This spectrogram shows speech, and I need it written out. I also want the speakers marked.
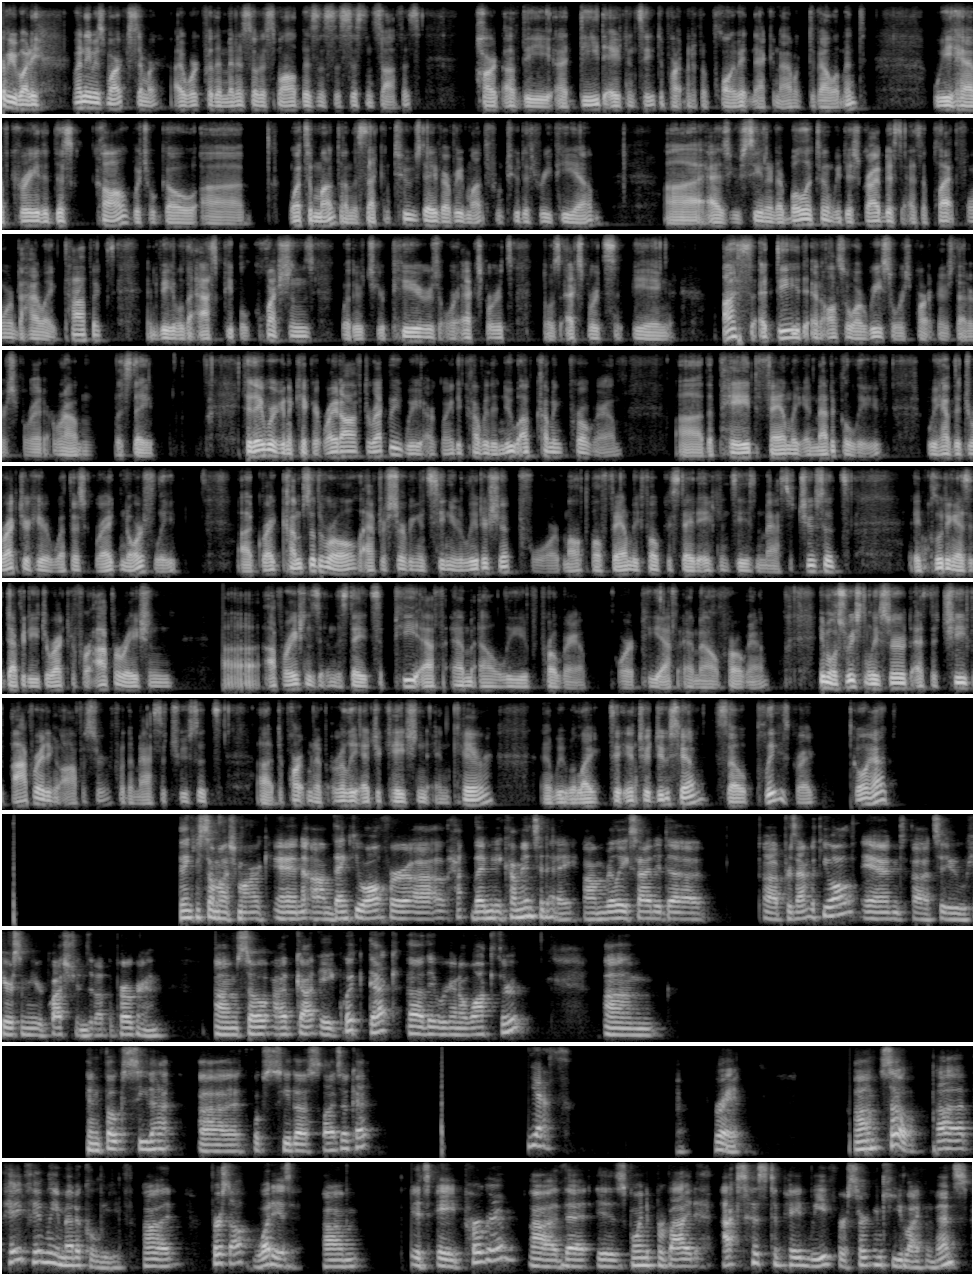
Speaker 1: everybody. My name is Mark Simmer. I work for the Minnesota Small Business Assistance Office, part of the uh, DEED agency, Department of Employment and Economic Development. We have created this call, which will go uh, once a month on the second Tuesday of every month from 2 to 3 p.m. Uh, as you've seen in our bulletin, we describe this as a platform to highlight topics and be able to ask people questions, whether it's your peers or experts, those experts being us at DEED and also our resource partners that are spread around the state. Today, we're going to kick it right off directly. We are going to cover the new upcoming program, uh, the paid family and medical leave. We have the director here with us, Greg Norfleet. Uh, Greg comes to the role after serving in senior leadership for multiple family focused state agencies in Massachusetts, including as a deputy director for operation uh, operations in the state's PFML leave program or PFML program. He most recently served as the Chief Operating Officer for the Massachusetts uh, Department of Early Education and Care, and we would like to introduce him. So please, Greg, go ahead.
Speaker 2: Thank you so much, Mark, and um, thank you all for uh, letting me come in today. I'm really excited to uh, present with you all and uh, to hear some of your questions about the program. Um, so I've got a quick deck uh, that we're going to walk through. Um, Can folks see that? Uh, folks see the slides okay?
Speaker 3: Yes.
Speaker 2: Great. Um, so, uh, paid family and medical leave. Uh, first off, what is it? Um, it's a program uh, that is going to provide access to paid leave for certain key life events.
